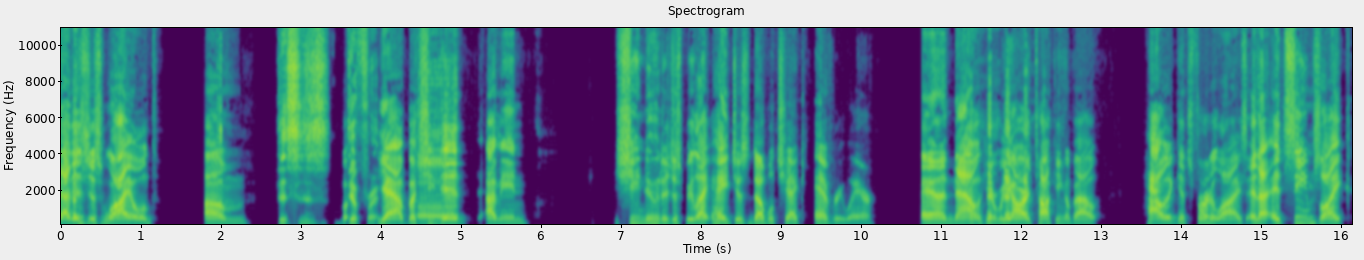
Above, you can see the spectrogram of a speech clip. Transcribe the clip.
that is just wild. Um, this is but- different. yeah, but she Uh, did. I mean, she knew to just be like, "Hey, just double check everywhere." And now here we are talking about how it gets fertilized, and uh, it seems like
